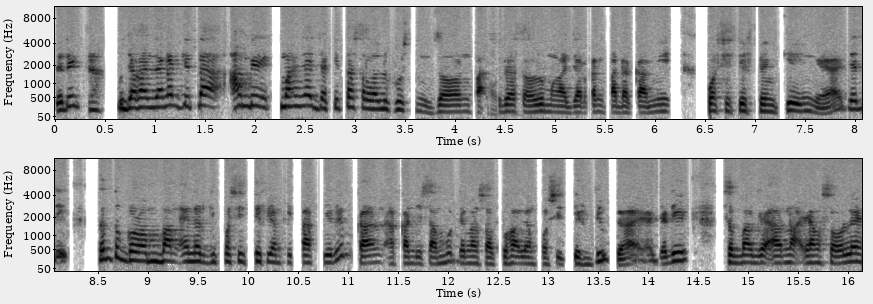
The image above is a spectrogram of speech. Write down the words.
Jadi jangan-jangan kita ambil hikmahnya aja kita selalu husnuzon, Pak Surya selalu mengajarkan pada kami positive thinking ya. Jadi tentu gelombang energi positif yang kita kirimkan akan disambut dengan suatu hal yang positif juga ya. Jadi sebagai anak yang soleh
